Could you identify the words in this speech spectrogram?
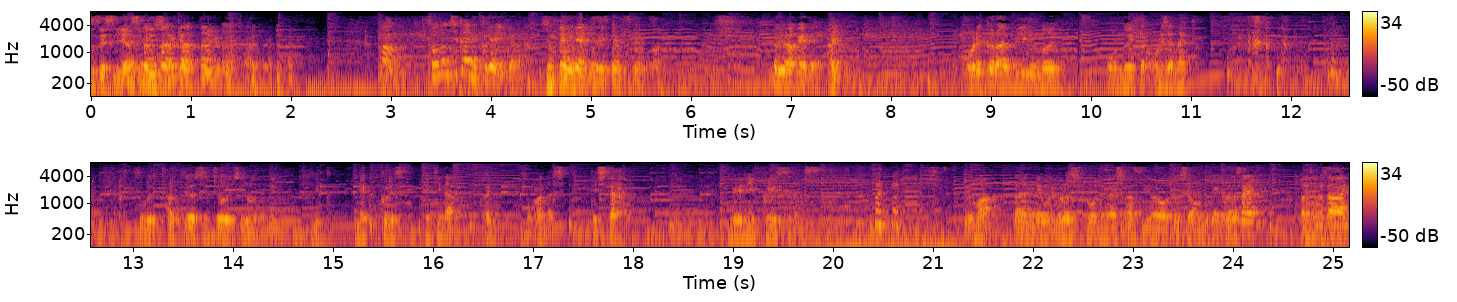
整して休みにしなきゃっていう。まあその時間にくりゃいいから。そうそうそう。というわけで。はい。俺からビールのを抜いたら俺じゃないとすごい辰吉丈一郎のネネックネックレス的なはい。お話でした。メリークリスマス。でまあ来年もよろしくお願いします。良いお年をお迎えください。おやすみなさい。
